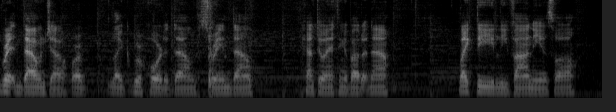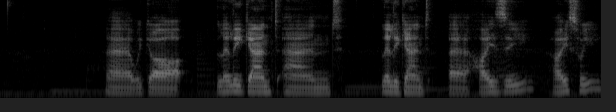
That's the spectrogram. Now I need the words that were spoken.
written down, Joe. Or, like, recorded down, streamed down. Can't do anything about it now. Like the Leavanny as well. Uh, we got Lilligant and Lilligant uh, Haizu, Haisui,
